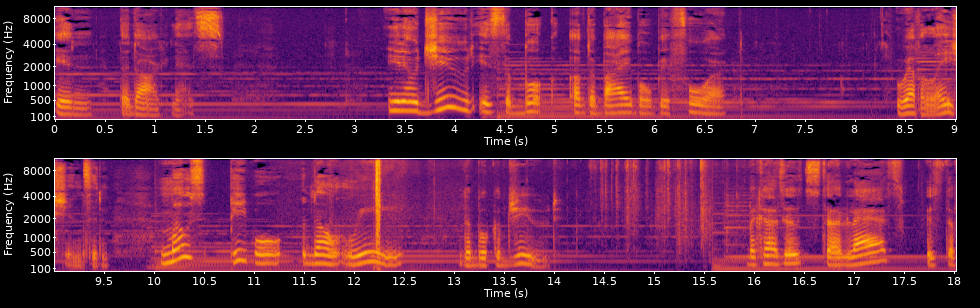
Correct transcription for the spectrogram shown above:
in the darkness. You know, Jude is the book of the Bible before Revelations, and most people don't read the book of Jude because it's the last, it's the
